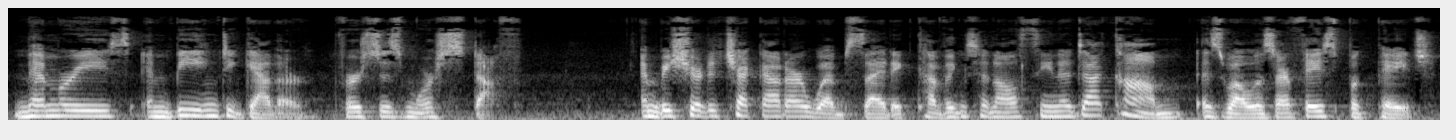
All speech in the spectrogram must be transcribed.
memories, and being together versus more stuff. And be sure to check out our website at covingtonalsina.com as well as our Facebook page.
